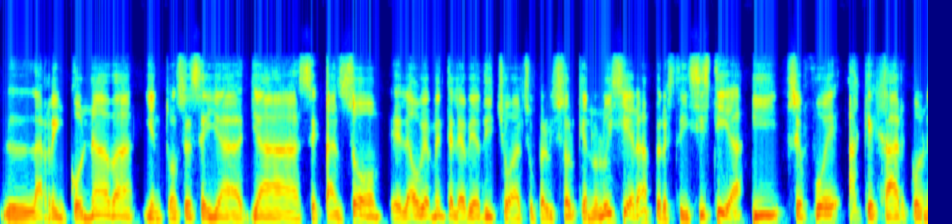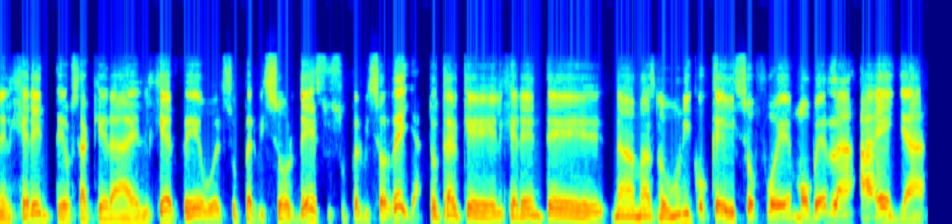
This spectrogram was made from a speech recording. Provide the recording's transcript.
la rinconaba y entonces ella ya se cansó. Él obviamente le había dicho al supervisor que no lo hiciera, pero este insistía y se fue a quejar con el gerente, o sea, que era el jefe o el supervisor de su supervisor de ella. Total que el gerente nada más lo único que hizo fue moverla a ella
